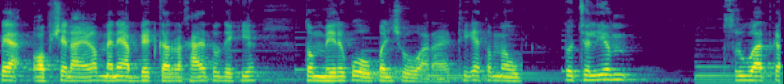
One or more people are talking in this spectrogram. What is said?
पे ऑप्शन आएगा। मैंने अपडेट कर रखा है तो देखिए तो मेरे को ओपन शो आ रहा है, ठीक है? तो मैं तो चलिए शुरुआत कर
